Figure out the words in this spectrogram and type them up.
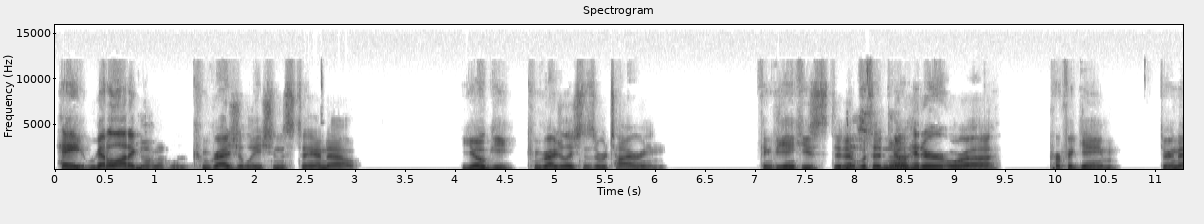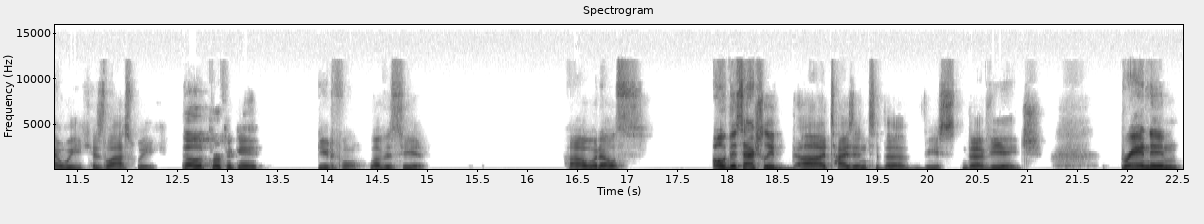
Hey, we got a lot of No, no, no. congratulations to hand out. Yogi, congratulations on retiring. I think the Yankees did it. Yes, was it sir. no hitter or a perfect game during that week, his last week? Another perfect game. Beautiful. Love to see it. Uh, what else? Oh, this actually uh, ties into the v- the VH. Brandon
